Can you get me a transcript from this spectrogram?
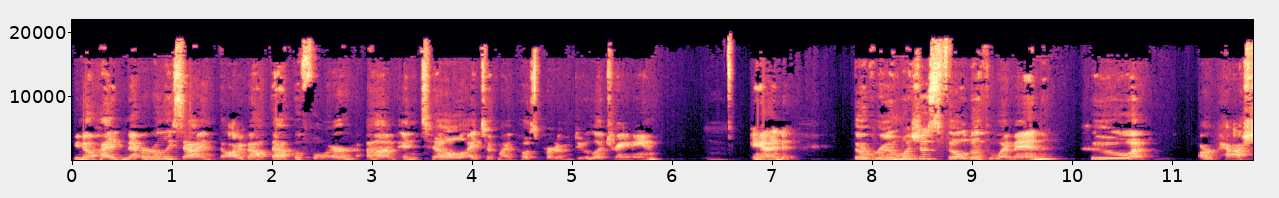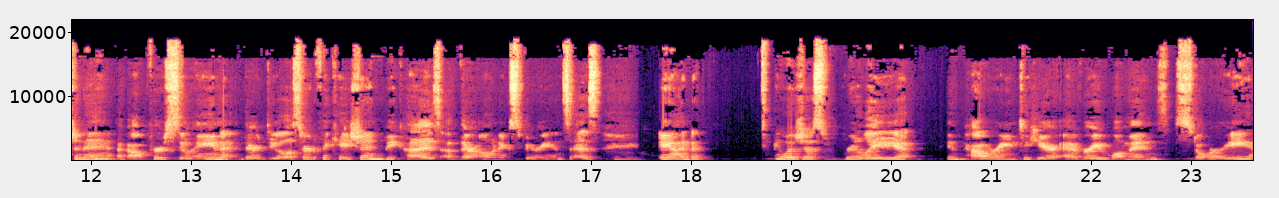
you know i had never really sat and thought about that before um, until i took my postpartum doula training and the room was just filled with women who are passionate about pursuing their doula certification because of their own experiences. Mm-hmm. And it was just really empowering to hear every woman's story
